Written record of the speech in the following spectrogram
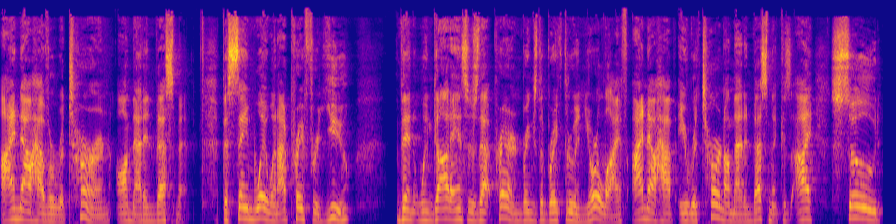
I now have a return on that investment. The same way when I pray for you, then when God answers that prayer and brings the breakthrough in your life, I now have a return on that investment because I sowed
